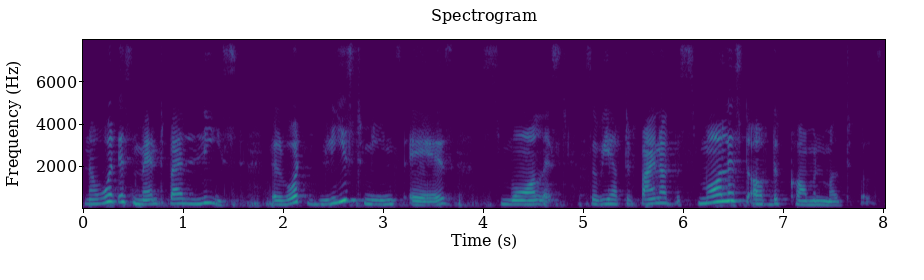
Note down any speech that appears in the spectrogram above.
Now, what is meant by least? Well, what least means is smallest. So, we have to find out the smallest of the common multiples.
